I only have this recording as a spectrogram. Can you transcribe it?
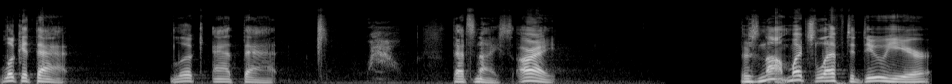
Look at that. Look at that. Wow. That's nice. All right. There's not much left to do here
